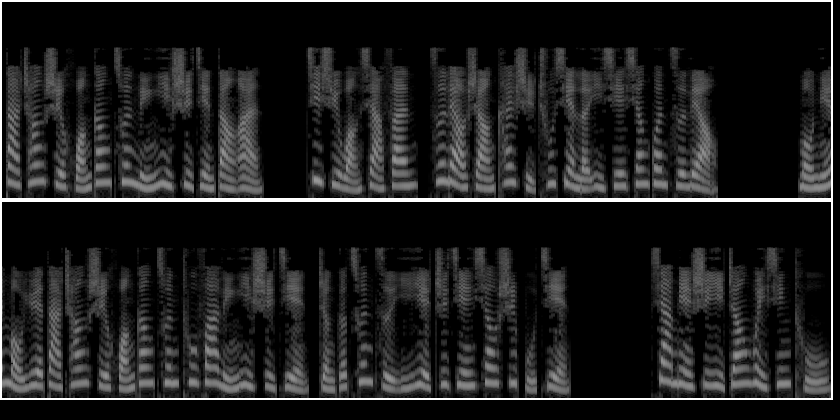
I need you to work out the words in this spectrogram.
大昌市黄冈村灵异事件档案。继续往下翻，资料上开始出现了一些相关资料。某年某月，大昌市黄冈村突发灵异事件，整个村子一夜之间消失不见。下面是一张卫星图。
